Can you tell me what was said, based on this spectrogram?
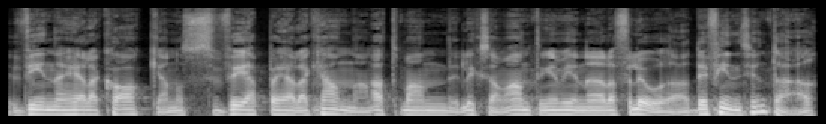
vinna hela kakan och svepa hela kannan. Att man liksom antingen vinner eller förlorar. Det finns ju inte här.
